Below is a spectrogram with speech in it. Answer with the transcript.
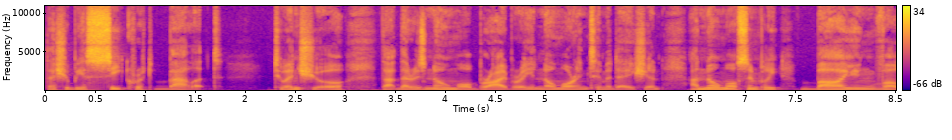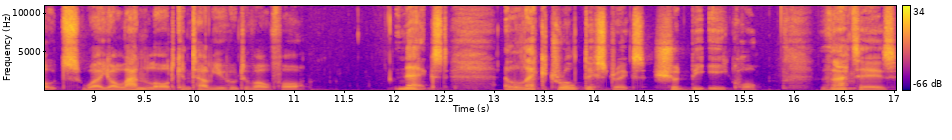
there should be a secret ballot to ensure that there is no more bribery and no more intimidation and no more simply buying votes where your landlord can tell you who to vote for. Next, electoral districts should be equal. That is,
